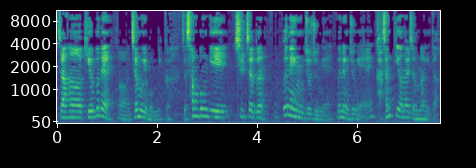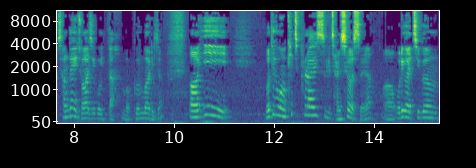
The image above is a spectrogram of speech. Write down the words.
자 어, 기업은행 어, 제목이 뭡니까? 자, 3분기 실적은 은행주 중에 은행 중에 가장 뛰어날 전망이다. 상당히 좋아지고 있다. 뭐 그 말이죠. 어, 이 어떻게 보면 캐치프레이즈를 잘 세웠어요. 어, 우리가 지금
